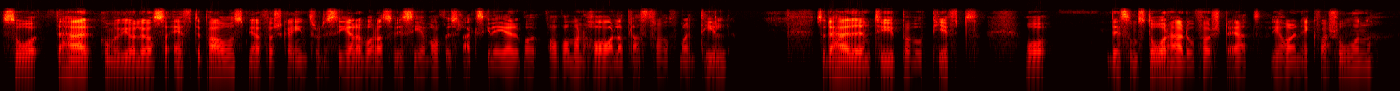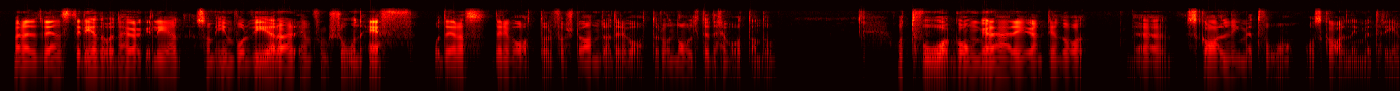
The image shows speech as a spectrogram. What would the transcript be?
Så det här kommer vi att lösa efter paus, men jag först ska introducera bara så vi ser vad för slags grejer, vad, vad man har Laplace-transformaren till. Så det här är en typ av uppgift och det som står här då först är att vi har en ekvation mellan ett vänsterled och en högerled som involverar en funktion f och deras derivator, första och andra derivator och nollte derivatan. Då. Och två gånger här är ju egentligen då Eh, skalning med 2 och skalning med 3.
